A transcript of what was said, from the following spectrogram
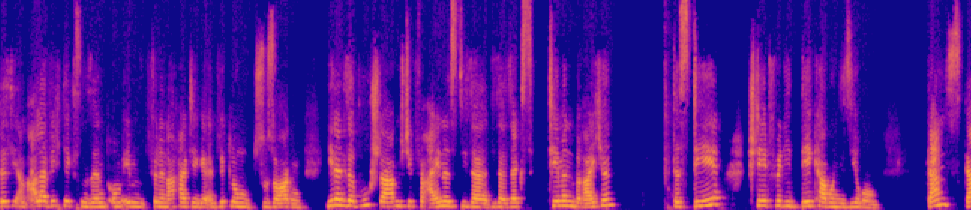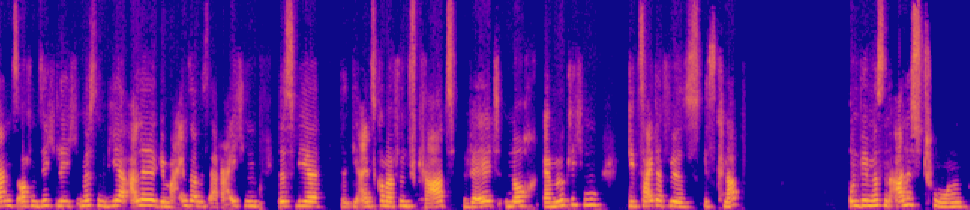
dass sie am allerwichtigsten sind, um eben für eine nachhaltige Entwicklung zu sorgen. Jeder dieser Buchstaben steht für eines dieser, dieser sechs Themenbereiche. Das D steht für die Dekarbonisierung. Ganz, ganz offensichtlich müssen wir alle gemeinsames erreichen, dass wir die 1,5 Grad Welt noch ermöglichen. Die Zeit dafür ist, ist knapp. Und wir müssen alles tun,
